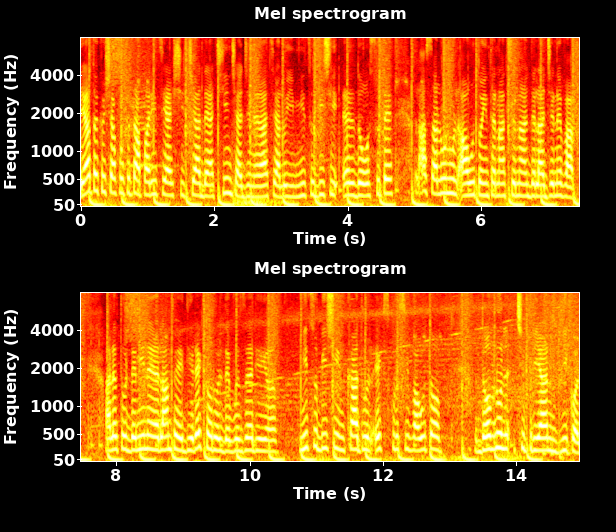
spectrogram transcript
iată că și-a făcut apariția și cea de-a cincea generație a lui Mitsubishi L200 la Salonul Auto Internațional de la Geneva. Alături de mine l-am pe directorul de vânzări uh, Mitsubishi în cadrul exclusiv auto, domnul Ciprian Vicol.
